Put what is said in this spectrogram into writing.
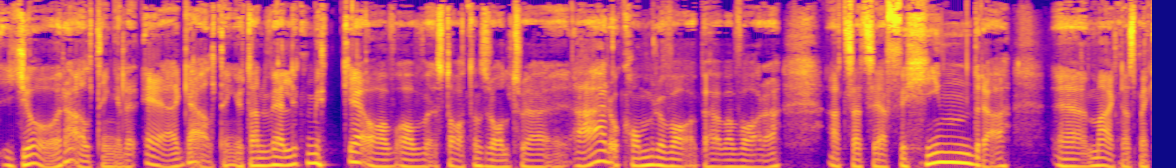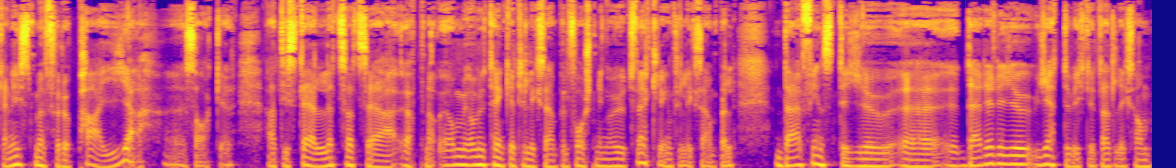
göra allting eller äga allting utan väldigt mycket av, av statens roll tror jag är och kommer att vara, behöva vara att så att säga förhindra eh, marknadsmekanismer för att paja eh, saker. Att istället så att säga öppna, om, om du tänker till exempel forskning och utveckling till exempel, där finns det ju, eh, där är det ju jätteviktigt att liksom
